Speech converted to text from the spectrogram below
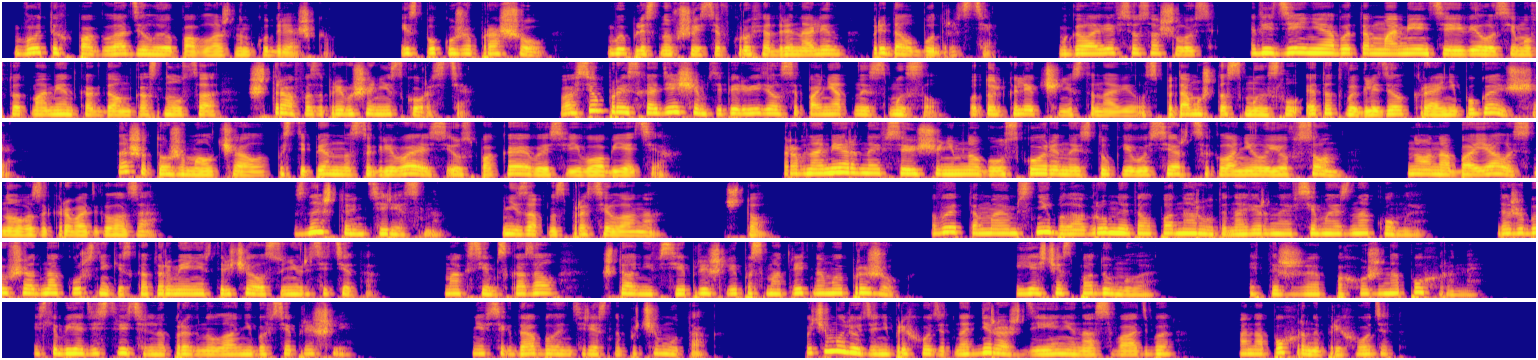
Войтых погладил ее по влажным кудряшкам. Испуг уже прошел. Выплеснувшийся в кровь адреналин придал бодрости. В голове все сошлось. Видение об этом моменте явилось ему в тот момент, когда он коснулся штрафа за превышение скорости. Во всем происходящем теперь виделся понятный смысл, вот только легче не становилось, потому что смысл этот выглядел крайне пугающе. Саша тоже молчала, постепенно согреваясь и успокаиваясь в его объятиях. Равномерный, все еще немного ускоренный стук его сердца клонил ее в сон, но она боялась снова закрывать глаза. «Знаешь, что интересно?» – внезапно спросила она. «Что?» В этом моем сне была огромная толпа народа, наверное, все мои знакомые. Даже бывшие однокурсники, с которыми я не встречалась с университета. Максим сказал, что они все пришли посмотреть на мой прыжок. И я сейчас подумала, это же похоже на похороны. Если бы я действительно прыгнула, они бы все пришли. Мне всегда было интересно, почему так? Почему люди не приходят на дни рождения, на свадьбы, а на похороны приходят?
